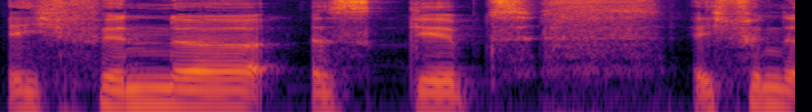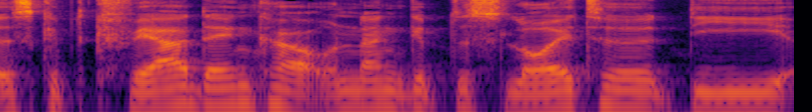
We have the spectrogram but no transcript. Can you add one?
ich finde, es gibt ich finde, es gibt Querdenker und dann gibt es Leute, die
